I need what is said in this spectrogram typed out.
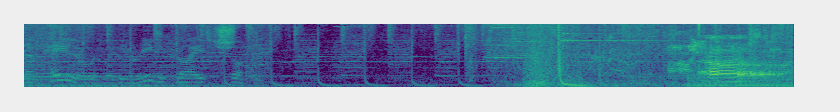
The payload will be redeployed shortly. Oh,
